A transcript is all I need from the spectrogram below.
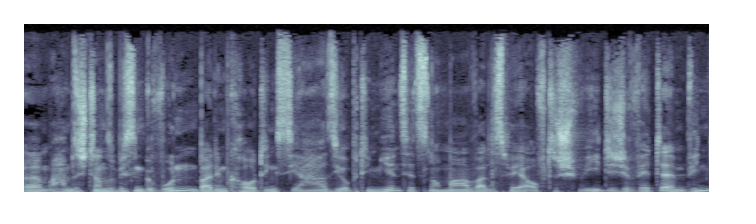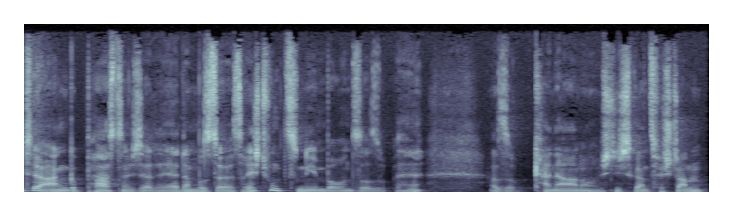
Ähm, haben sich dann so ein bisschen gewunden bei dem Coatings. Ja, sie optimieren es jetzt nochmal, weil es wäre auf das schwedische Wetter im Winter angepasst. Und ich dachte, ja, da muss da erst recht funktionieren bei uns. Also, hä? also keine Ahnung, habe ich nicht ganz verstanden.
